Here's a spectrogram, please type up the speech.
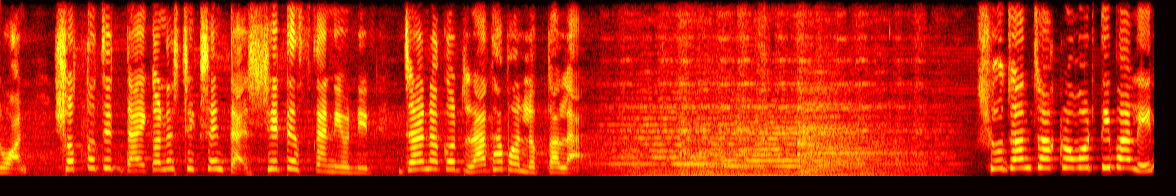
one. Satyajit diagnostic centre scan unit, Joynagar Sujan Chakraborty বলেন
